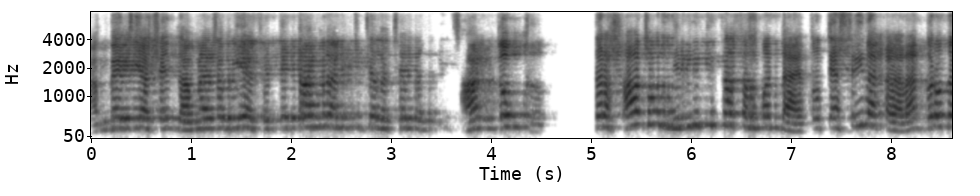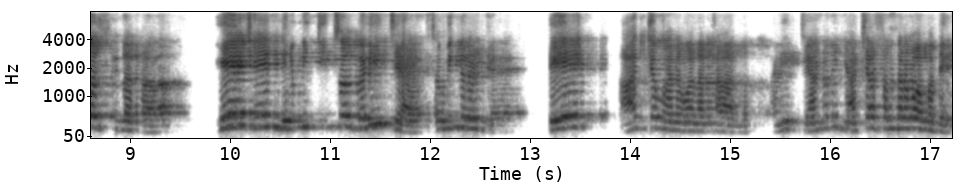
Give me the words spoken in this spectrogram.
आंब्याची असेल जांभळाचं बी असेल ते टाकलं आणि तिच्या लक्षात आलं की झाड जमत तर हा जो निर्मितीचा संबंध आहे तो त्या स्त्रीला कळाला गरोदर स्त्रीला कळाला. हे जे निर्मितीचं गणित जे आहे समीकरण जे आहे ते आजच्या मानवाला कळालं आणि त्यानं याच्या संदर्भामध्ये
